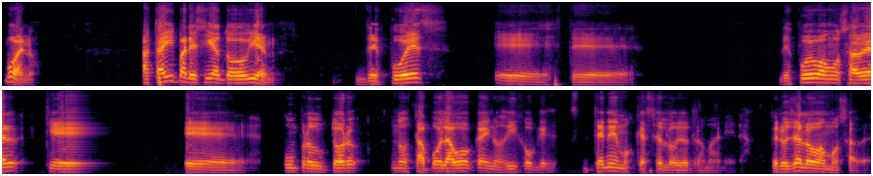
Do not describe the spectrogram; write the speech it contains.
Bueno, hasta ahí parecía todo bien. Después, este, después vamos a ver que eh, un productor nos tapó la boca y nos dijo que tenemos que hacerlo de otra manera. Pero ya lo vamos a ver.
